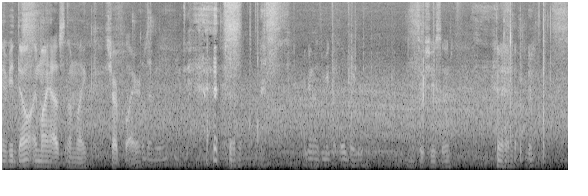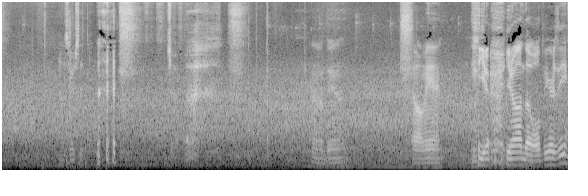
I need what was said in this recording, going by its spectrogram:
If you don't, I might have some like sharp pliers. We're gonna have to make the hole bigger. That's what she said. No, seriously. Oh damn. Oh man. you know, you know, on the old BRZ,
